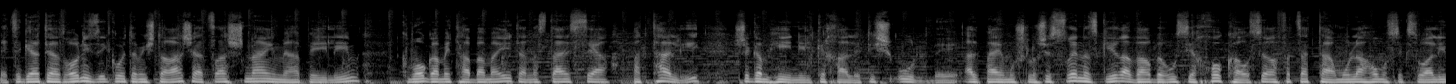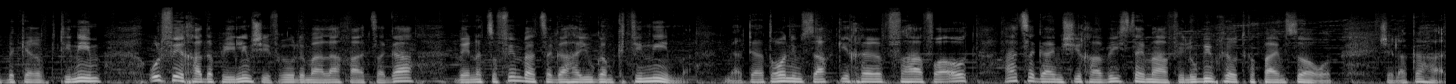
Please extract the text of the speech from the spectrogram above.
נציגי התיאטרון הזעיקו את המשטרה שעצרה שניים מהפעילים כמו גם את הבמאית אנסטסיה פטלי, שגם היא נלקחה לתשאול. ב-2013, נזכיר, עבר ברוסיה חוק האוסר הפצת תעמולה הומוסקסואלית בקרב קטינים, ולפי אחד הפעילים שהפריעו למהלך ההצגה, בין הצופים בהצגה היו גם קטינים. מהתיאטרון נמסך כי חרף ההפרעות, ההצגה המשיכה והסתיימה אפילו במחיאות כפיים סוערות של הקהל.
